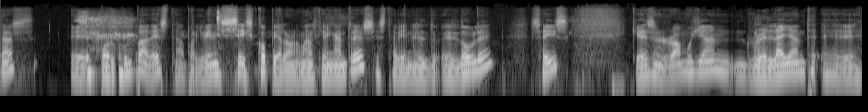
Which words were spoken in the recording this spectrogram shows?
cartas eh, por culpa de esta, porque vienen 6 copias. Lo normal es que vengan 3. Está bien el, el doble, 6. Que es Ramujan Reliant eh,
